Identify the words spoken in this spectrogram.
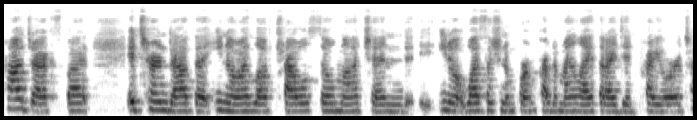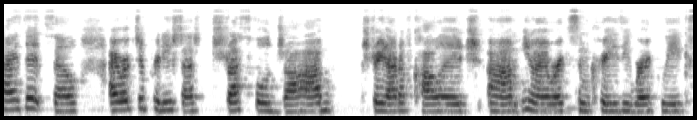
projects. But it turned out that, you know, I love travel so much and, you know, it was such an important part of my life that I did prioritize it. So I worked a pretty st- stressful job straight out of college. Um, you know, I worked some crazy work weeks,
